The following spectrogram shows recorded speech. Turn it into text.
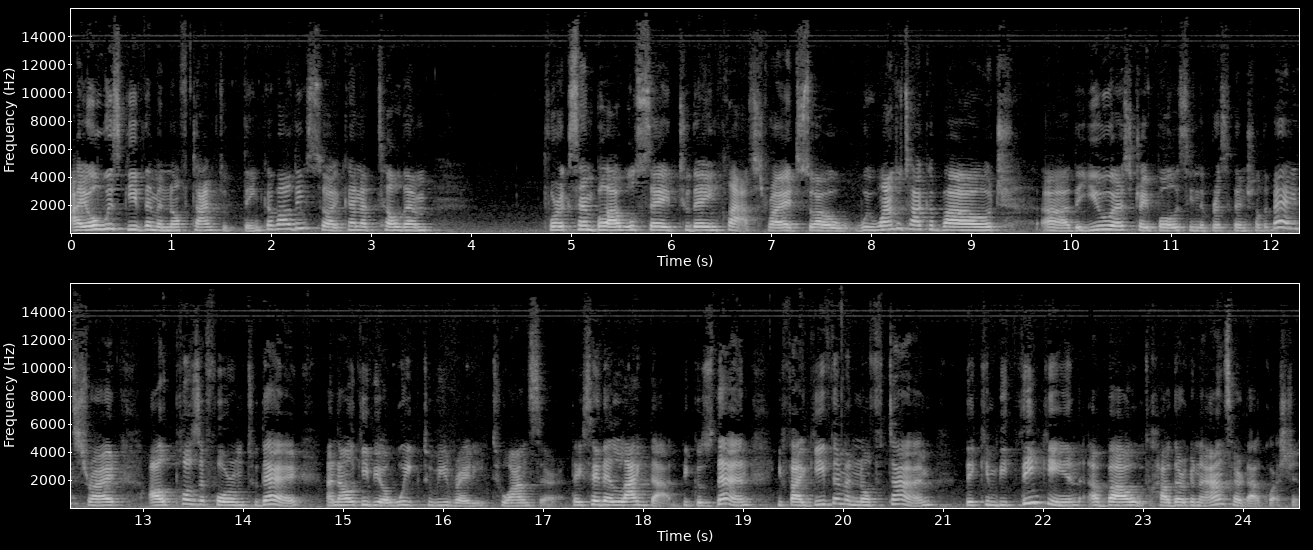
I always give them enough time to think about this. So I of tell them, for example, I will say today in class, right? So we want to talk about uh, the U.S. trade policy in the presidential debates, right? I'll post the forum today and I'll give you a week to be ready to answer. They say they like that because then if I give them enough time, they can be thinking about how they're going to answer that question.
